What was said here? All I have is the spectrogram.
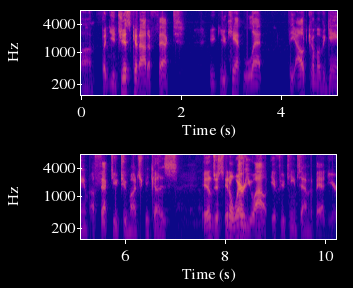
Um, but you just cannot affect. You, you can't let the outcome of a game affect you too much because it'll just it'll wear you out if your team's having a bad year.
